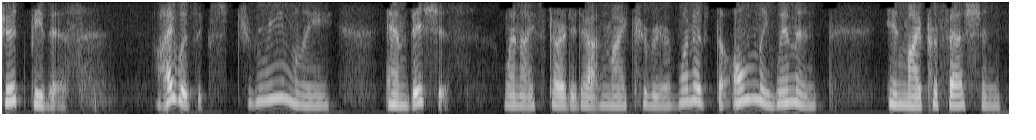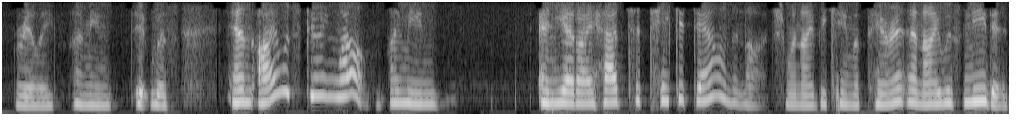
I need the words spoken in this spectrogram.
should be this i was extremely ambitious when I started out in my career. One of the only women in my profession, really. I mean, it was And I was doing well. I mean, and yet I had to take it down a notch when I became a parent and I was needed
